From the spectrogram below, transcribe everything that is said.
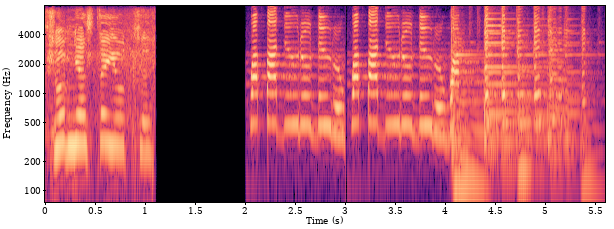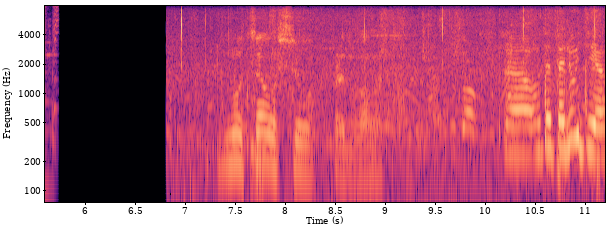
Что мне остается? Ну, це ось все придбали. Э, Вот это люди,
